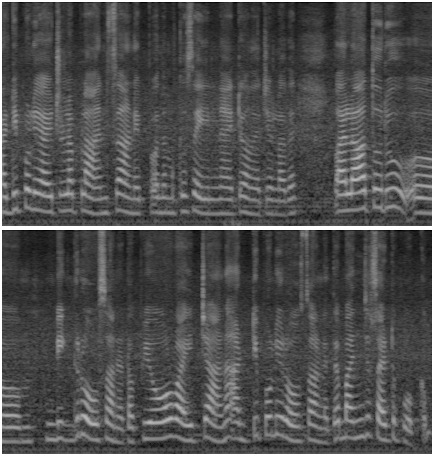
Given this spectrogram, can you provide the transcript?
അടിപൊളിയായിട്ടുള്ള പ്ലാന്റ്സ് ആണ് ഇപ്പോൾ നമുക്ക് സെയിലിനായിട്ട് വന്നിട്ടുള്ളത്. വല്ലാത്തൊരു ബിഗ് റോസാണ് കേട്ടോ പ്യുവർ വൈറ്റ് ആണ്. അടിപൊളി റോസാണ് ഇത്. ബഞ്ചസായിട്ട് പൂക്കും.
